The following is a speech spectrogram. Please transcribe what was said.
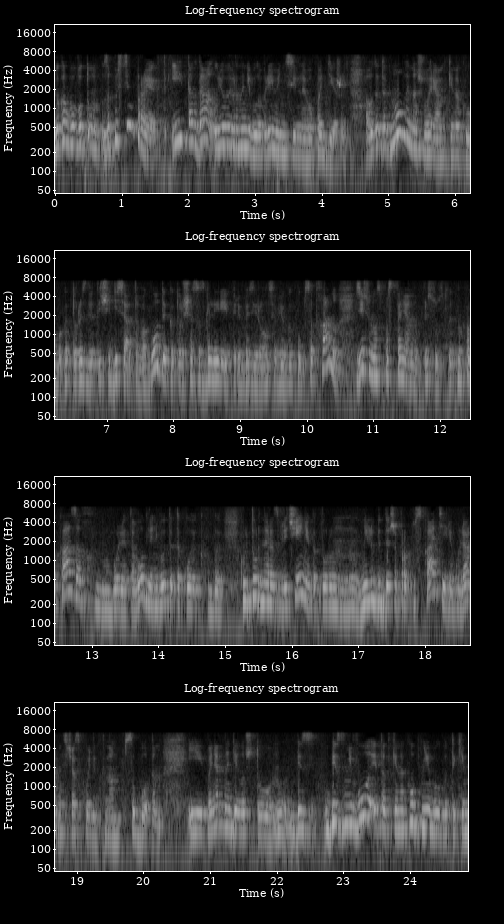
но как бы вот он запустил проект, и тогда у него, наверное, не было времени сильно его поддерживать. А вот этот новый наш вариант киноклуба, который с 2010 года, и который сейчас из галереи перебазировался в йога-клуб Садхану, здесь у нас постоянно присутствует на показах. Более того, для него это такое как бы культурное развлечение, которое он ну, не любит даже пропускать и регулярно сейчас ходит к нам по субботам. И понятное дело, что ну, без, без него этот киноклуб не был бы таким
